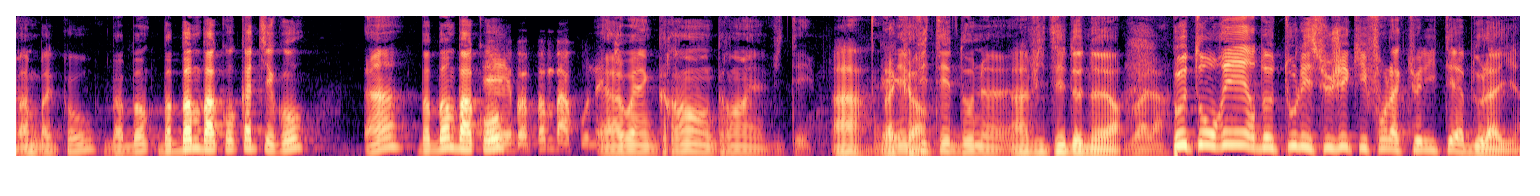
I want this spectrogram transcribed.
Bambako? Babam Babam Bako Katiego Hein? Babam Bako Eh, bambako, Ah ouais, un grand, grand invité. Ah, Un d'accord. Invité d'honneur. Invité d'honneur. Voilà. Peut-on rire de tous les sujets qui font l'actualité, Abdoulaye?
